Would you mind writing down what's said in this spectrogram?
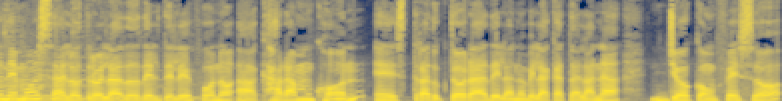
tenemos al otro lado del teléfono a Karam Kon, es traductora de la novela catalana Yo confeso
